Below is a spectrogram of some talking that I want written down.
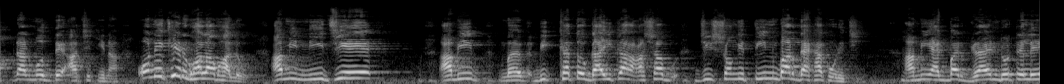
আপনার মধ্যে আছে কিনা। অনেকের গলা ভালো। আমি নিজে, আমি বিখ্যাত গায়িকা আশাজির সঙ্গে তিনবার দেখা করেছি। আমি একবার গ্র্যান্ড হোটেলে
